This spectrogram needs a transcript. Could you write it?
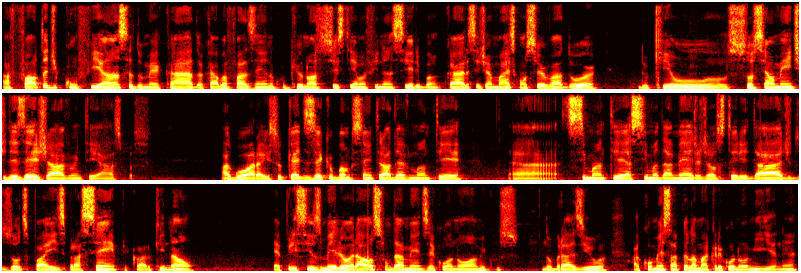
A falta de confiança do mercado acaba fazendo com que o nosso sistema financeiro e bancário seja mais conservador do que o socialmente desejável, entre aspas. Agora, isso quer dizer que o Banco Central deve manter uh, se manter acima da média de austeridade dos outros países para sempre? Claro que não. É preciso melhorar os fundamentos econômicos no Brasil, a começar pela macroeconomia. Né?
